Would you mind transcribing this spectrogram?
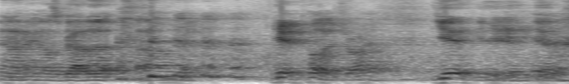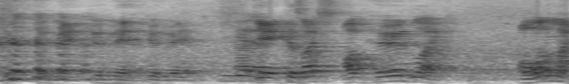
and I think that was about it. Um, Yeah, college, right? yeah, yeah, yeah, yeah. Good man, good man, good man. Yeah. Yeah, because I've heard like a lot of my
